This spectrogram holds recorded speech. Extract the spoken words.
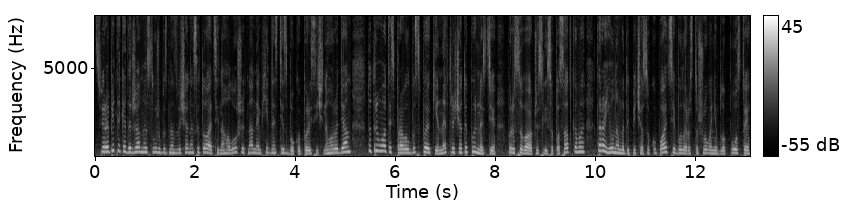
Співробітники Державної служби з надзвичайних ситуацій наголошують на необхідності з боку пересічних городян дотримуватись правил безпеки, не втрачати пильності, пересуваючись лісопосадками та районами, де під час окупації були розташовані блокпости.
